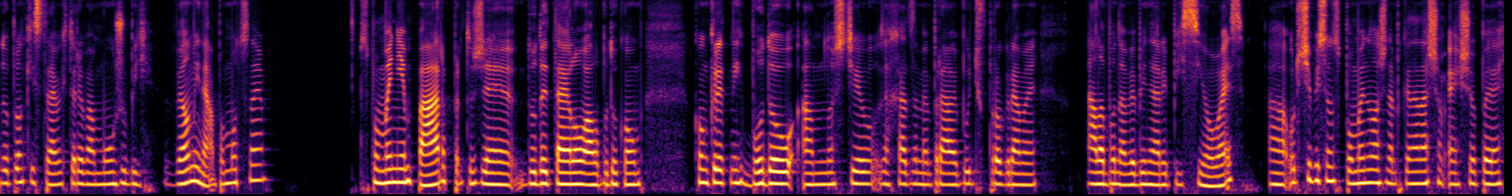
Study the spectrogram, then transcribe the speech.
doplnky stravy, ktoré vám môžu byť veľmi nápomocné. Spomeniem pár, pretože do detajlov alebo do kom- konkrétnych bodov a množstiev zachádzame práve buď v programe alebo na webinári PCOS. A určite by som spomenula, že napríklad na našom e-shope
